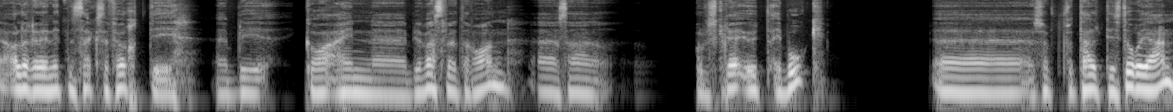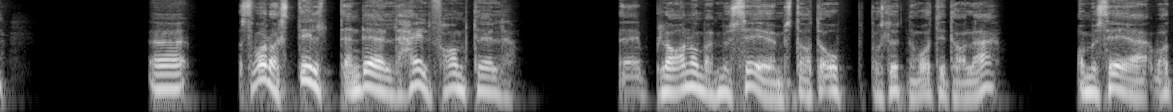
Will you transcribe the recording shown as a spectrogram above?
Allerede i 1946 eh, ga en Bjørn West-veteran Rolf skrev ut ei bok eh, som fortalte historien. Eh, så var det stilt en del helt fram til eh, planer om et museum starta opp på slutten av 80-tallet, og museet ble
